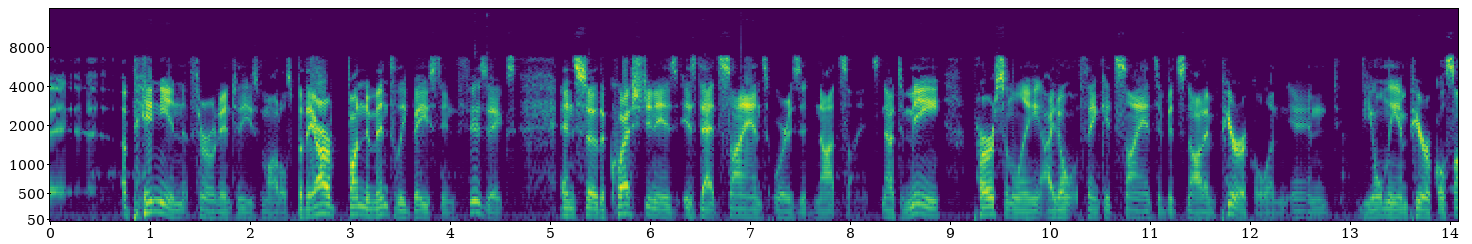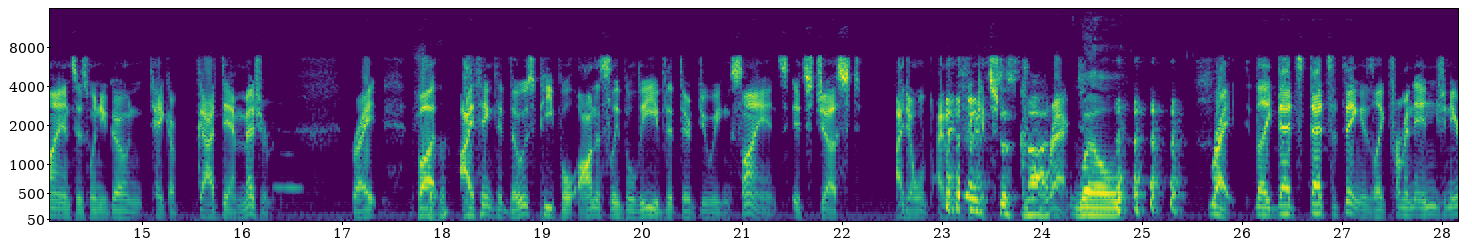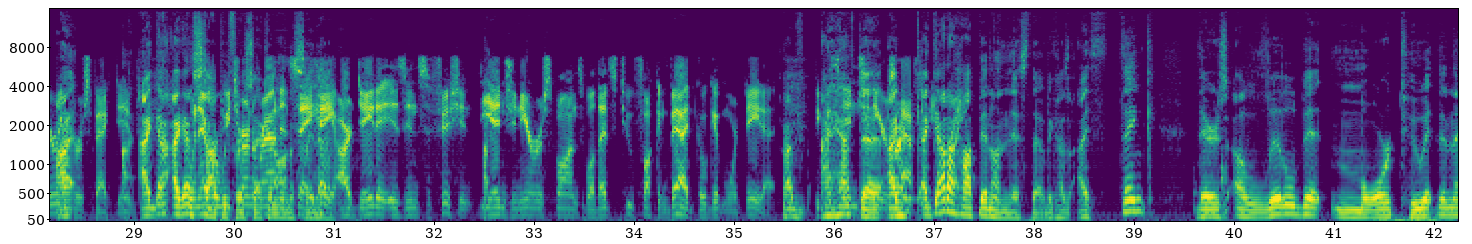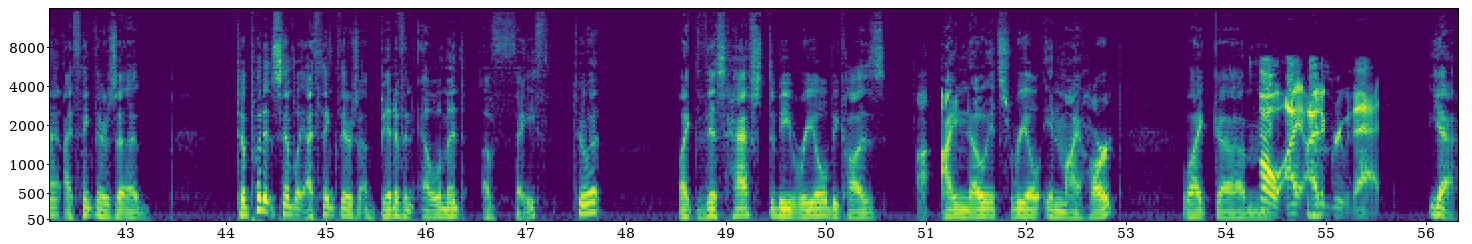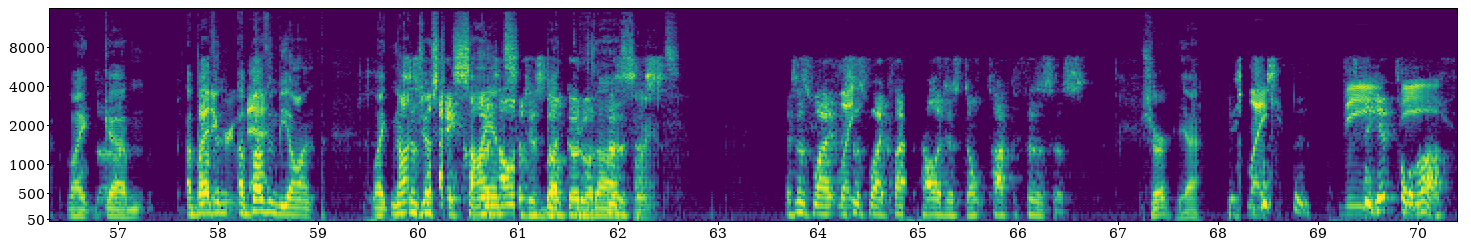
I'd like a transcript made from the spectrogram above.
opinion thrown into these models, but they are fundamentally based in physics. And so the question is is that science or is it not science? Now, to me personally, I don't think it's science if it's not empirical. And, and the only empirical science is when you go and take a goddamn measurement. Right. But Sure. I think that those people honestly believe that they're doing science. It's just. I don't. I don't think It's it's, just not. correct. Well, Right. Like that's that's the thing is like from an engineering I- perspective. I got I got Whenever we you for a turn second. around and honestly, say, though. "Hey, our data is insufficient," the engineer responds, "Well, that's too fucking bad. Go get more data." I've- I have to. I, have to I gotta right. hop in on this though because I think there's a little bit more to it than that. I think there's a, to put it simply, I think there's a bit of an element of faith to it. Like this has to be real because I, I know it's real in my heart. Like, um, Oh, I, I'd agree with that. yeah, like um, above and above that. and beyond. Like not just why science, but don't go to a the physicist. science. This is why Like- this is why climatologists don't talk to physicists. Sure, yeah. Like the They get pulled the, off.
